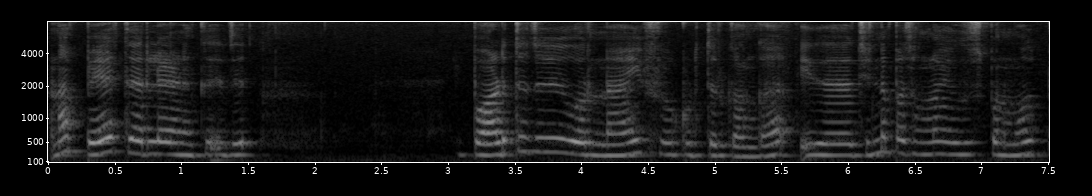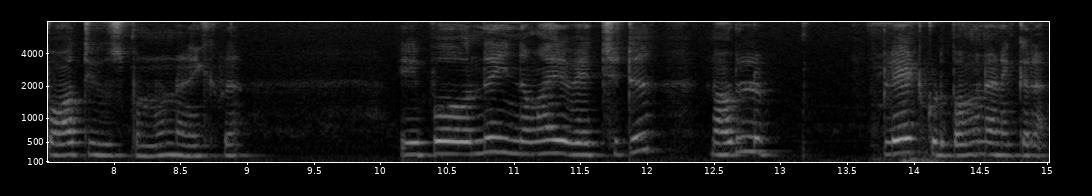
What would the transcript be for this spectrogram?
ஆனால் பேர் தெரில எனக்கு இது. இப்போ அடுத்தது ஒரு நைஃப் கொடுத்துருக்காங்க. இது சின்ன பசங்களாம் யூஸ் பண்ணும்போது பார்த்து யூஸ் பண்ணணும்னு நினைக்கிறேன். இப்போ வந்து இந்த மாதிரி வச்சுட்டு நடுவில் பிளேட் கொடுப்பாங்கன்னு நினைக்கிறேன்.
